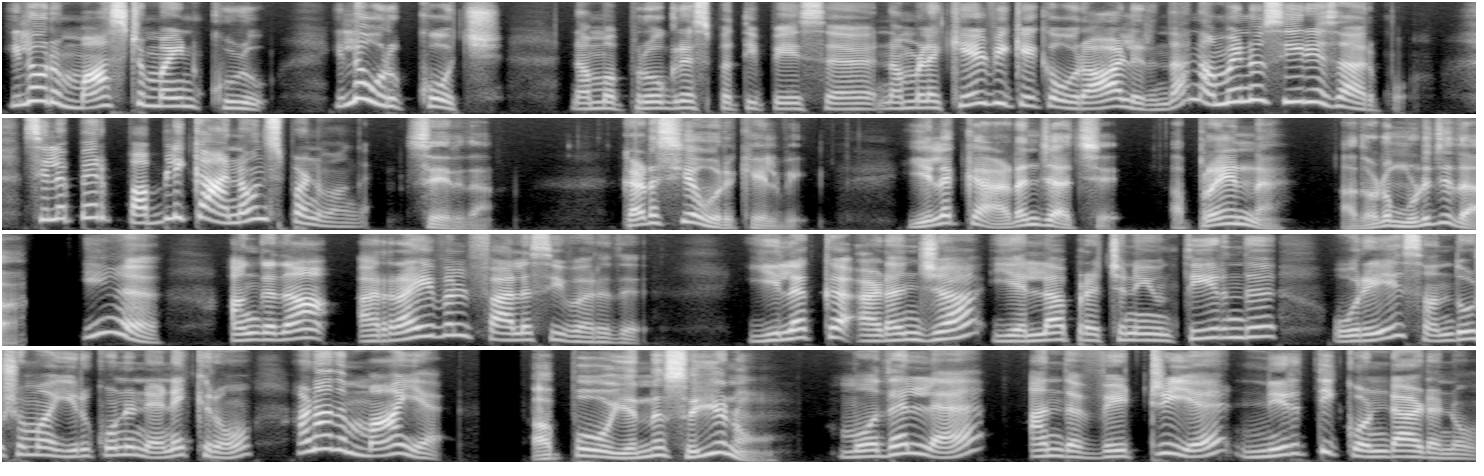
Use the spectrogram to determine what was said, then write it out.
இல்ல ஒரு மாஸ்டர் மைண்ட் குழு இல்ல ஒரு கோச் நம்ம ப்ரோக்ரஸ் பத்தி பேச நம்மள கேள்வி கேட்க ஒரு ஆள் இருந்தா நம்ம இன்னும் சீரியஸா இருப்போம். சில பேர் பப்ளிக்கா அனௌன்ஸ் பண்ணுவாங்க. சரிதான். கடைசியா ஒரு கேள்வி. இலக்க அடைஞ்சாச்சு. அப்புறம் என்ன? அதோட முடிஞ்சுதா? ஏன் அங்கதான் அரைவல் ஃபேலசி வருது. இலக்க அடைஞ்சா எல்லா பிரச்சனையும் தீர்ந்து ஒரே சந்தோஷமா இருக்கும்னு நினைக்கிறோம். ஆனா அது மாய. அப்போ என்ன செய்யணும்? முதல்ல அந்த வெற்றிய நிறுத்தி கொண்டாடணும்.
